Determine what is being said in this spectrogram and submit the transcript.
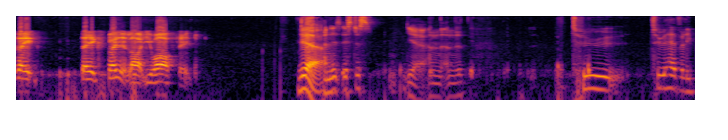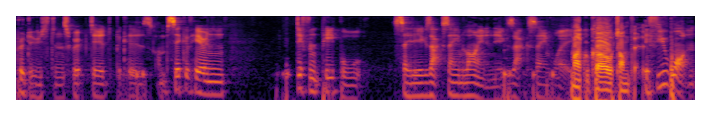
they they explain it like you are sick. Yeah, And it's, it's just yeah, and and the too too heavily produced and scripted because I'm sick of hearing different people say the exact same line in the exact same way. Michael Cole, Tom Phillips. If you want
